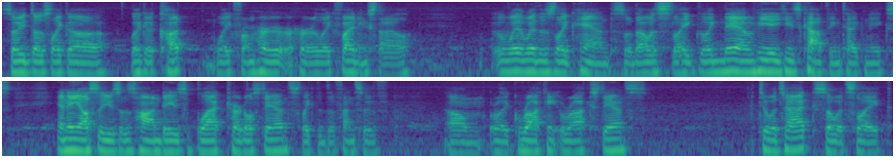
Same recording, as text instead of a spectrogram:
So he does like a like a cut like from her her like fighting style with, with his like hand. So that was like like damn he he's copying techniques, and he also uses Handai's black turtle stance like the defensive, um, or like rocking rock stance. To attack, so it's like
